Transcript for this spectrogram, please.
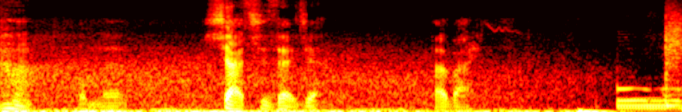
我们下期再见，拜拜。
